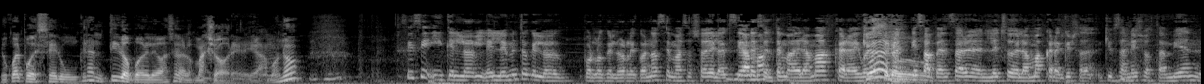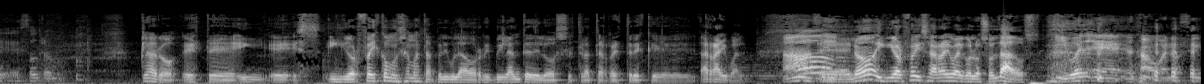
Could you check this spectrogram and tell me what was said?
lo cual puede ser un gran tiro por elevación a los mayores, digamos, ¿no? Sí, sí, y que lo- el elemento que lo, por lo que lo reconoce más allá de la acción La es el tema de la máscara. Igual Claro. que uno empieza a pensar en el hecho de la máscara que, usa- que usan ellos también, es otro. Claro, este, in, eh, es In Your Face, ¿cómo se llama esta película horripilante de los extraterrestres que... Arrival. Ah, sí. Eh, ¿No? In Your Face Arrival con los soldados. Igual, eh, no, bueno, sí.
